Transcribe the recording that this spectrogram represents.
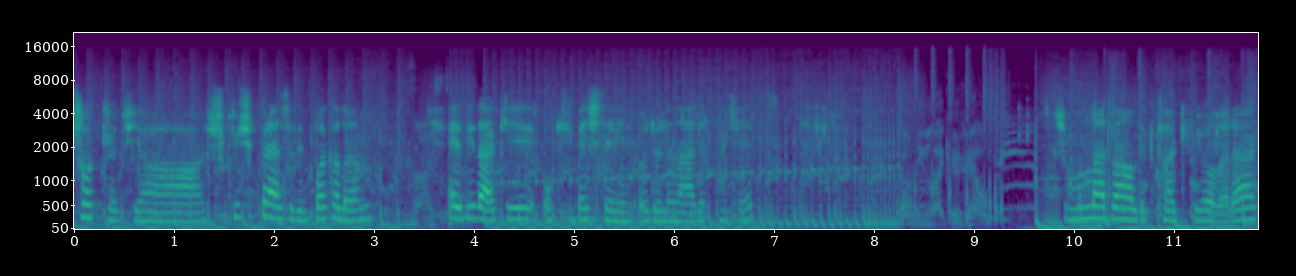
Çok kötü ya. Şu küçük prense bakalım. Evet bir dahaki 35 seviyenin ödüllü nadir paket. Şimdi bunlardan aldık takviye olarak.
